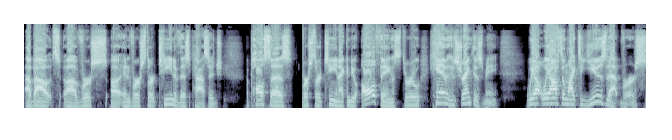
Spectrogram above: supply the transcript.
about, uh, verse, uh, in verse 13 of this passage, Paul says, verse 13, I can do all things through him who strengthens me. We, we often like to use that verse,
